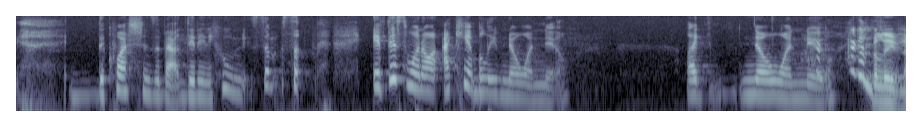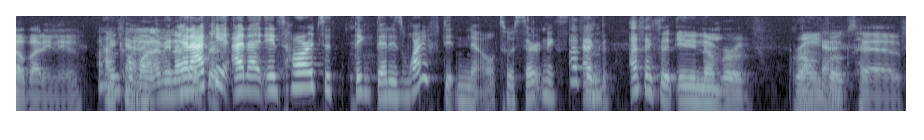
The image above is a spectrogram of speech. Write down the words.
The questions about did any who knew, some, some if this went on, I can't believe no one knew. Like no one knew. I can believe nobody knew. I mean, come on. I mean, I and I think that- can't. And I, it's hard to think that his wife didn't know to a certain extent. I think that, I think that any number of grown Okay. folks have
